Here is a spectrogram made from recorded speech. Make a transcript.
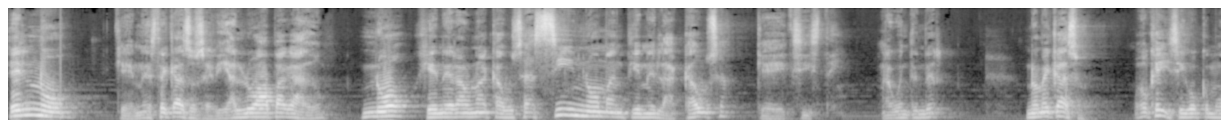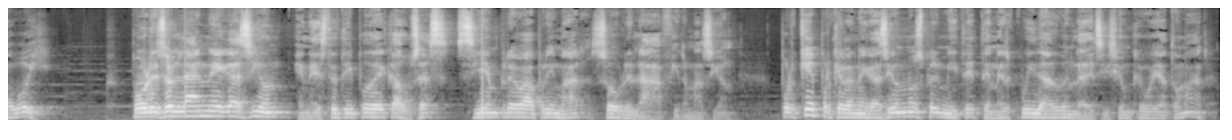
El no, que en este caso sería lo apagado, no genera una causa si no mantiene la causa que existe. ¿Me hago entender? No me caso, ok, sigo como voy. Por eso la negación en este tipo de causas siempre va a primar sobre la afirmación. ¿Por qué? Porque la negación nos permite tener cuidado en la decisión que voy a tomar.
